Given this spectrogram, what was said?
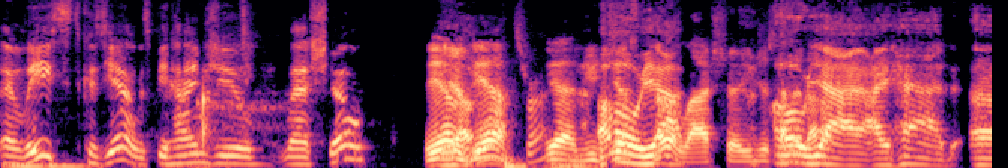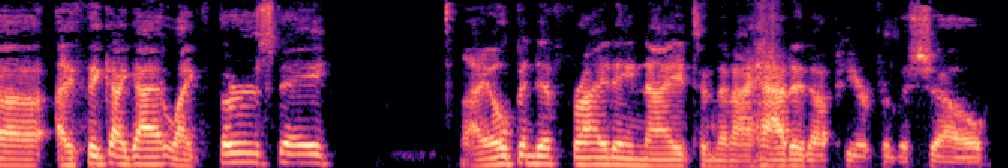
At least, because yeah, it was behind you last show. Yeah, Yeah. yeah, That's right. yeah. You just Oh, yeah. last show. You just Oh had it out. yeah, I had. Uh, I think I got it like Thursday. I opened it Friday night, and then I had it up here for the show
